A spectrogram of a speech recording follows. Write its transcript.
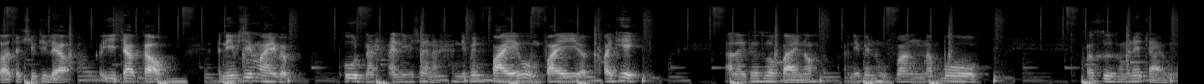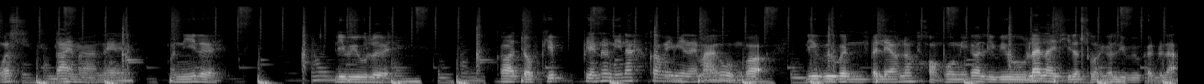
ต่อจากคลิปที่แล้วเก็อีเจ้าเก่า อันนี้ไม่ใช่ไมค์แบบพูดนะ อันนี้ไม่ใช่นะ อันนี้เป็นไฟครับผมไฟแบบไฟเทคอะไรทั่วๆไปเนาะ อันนี้เป็นหูฟังนับโบ ก็คือเขาไม่ได้จ่ายผมก็ได้มาใน วันนี้เลย รีวิวเลย ก็จบคลิปเพียงเท่านี้นะ ก็ไม่มีอะไรมากก็ผมก็รีวิวกันไปแล้วเนาะของพวกนี้ก็รีวิวไล่ๆทีละส่วนก็รีวิวกันไปละ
